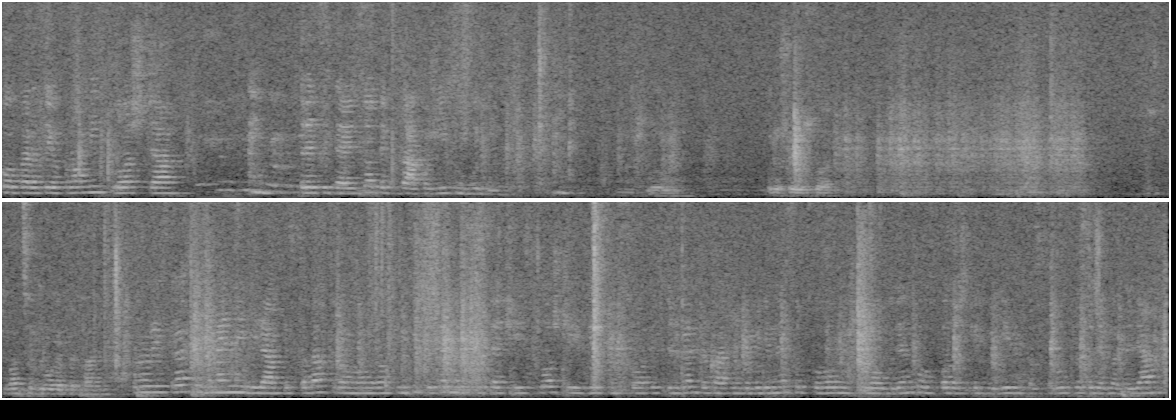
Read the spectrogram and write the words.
кооператив Промінь, площа 39 сотих, також їхні будівлі. Прошу голосувати. 22 питання. Про реєстрацію земельної ділянки з кадастровим номером кінці 456 площею 8 сотих, призначенням для будівництва обслуговування житлового будинку, господарських будівель та споруд, присадибна ділянка,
